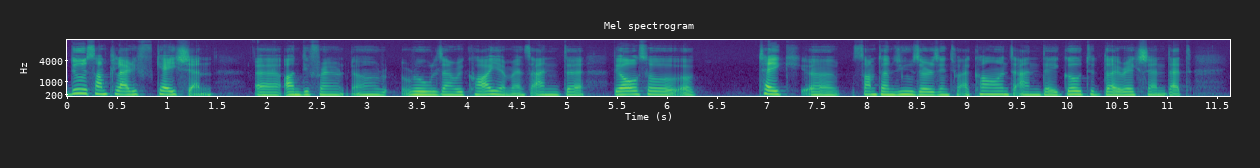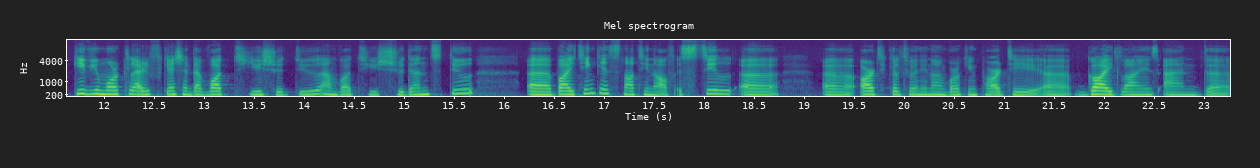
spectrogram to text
do some clarification uh, on different uh, rules and requirements, and uh, they also take sometimes users into account, and they go to direction that give you more clarification that what you should do and what you shouldn't do. but I think it's not enough. It's still uh, Article 29 Working Party uh, guidelines and uh,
